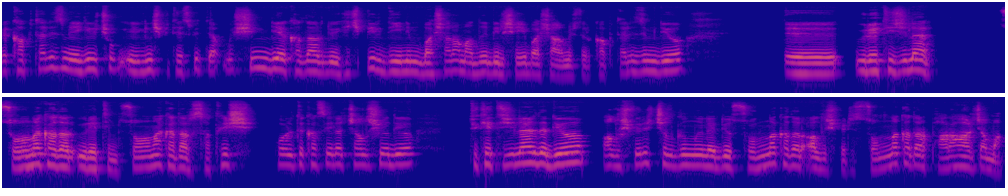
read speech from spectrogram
Ve kapitalizmle ilgili çok ilginç bir tespit yapmış. Şimdiye kadar diyor hiçbir dinin başaramadığı bir şeyi başarmıştır. Kapitalizm diyor e, üreticiler sonuna kadar üretim, sonuna kadar satış politikasıyla çalışıyor diyor. Tüketiciler de diyor alışveriş çılgınlığıyla diyor sonuna kadar alışveriş, sonuna kadar para harcama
